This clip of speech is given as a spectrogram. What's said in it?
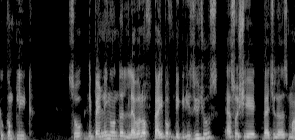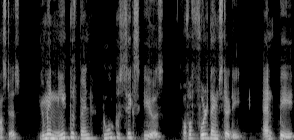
to complete. So depending on the level of type of degrees you choose, associate, bachelor's, master's, you may need to spend 2 to 6 years of a full-time study and pay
